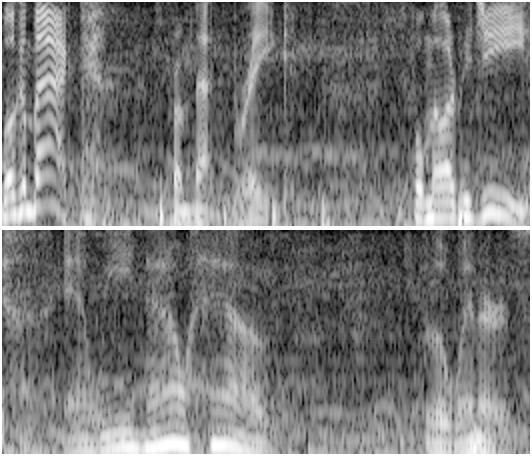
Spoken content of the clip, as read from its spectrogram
Welcome back from that break. Full Metal RPG, and we now have the winners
